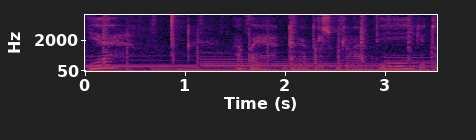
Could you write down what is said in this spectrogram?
Ya apa ya dengan terus berlatih gitu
